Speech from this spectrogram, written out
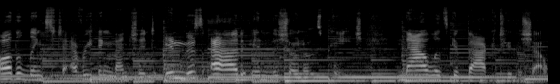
all the links to everything mentioned in this ad in the show notes page. Now let's get back to the show.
